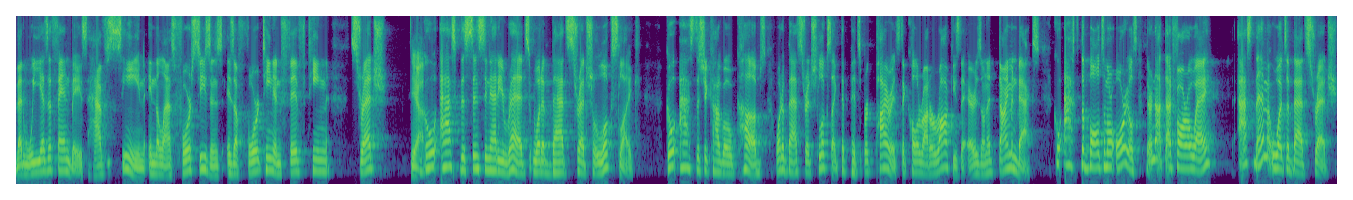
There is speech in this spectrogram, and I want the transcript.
that we as a fan base have seen in the last four seasons is a 14 and 15 stretch. Yeah. Go ask the Cincinnati Reds what a bad stretch looks like. Go ask the Chicago Cubs what a bad stretch looks like. The Pittsburgh Pirates, the Colorado Rockies, the Arizona Diamondbacks. Go ask the Baltimore Orioles. They're not that far away. Ask them what's a bad stretch.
